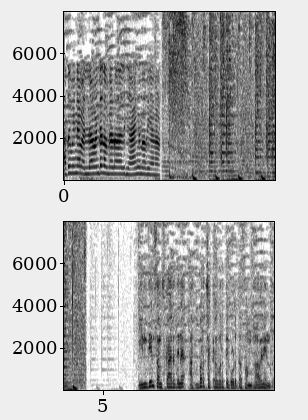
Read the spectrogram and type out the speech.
അത് പിന്നെ വല്ലവന്റെ തന്തയുടെ ഞാൻ എങ്ങനെ അറിയാനാ? ഇന്ത്യൻ സംസ്കാരത്തിന് അക്ബർ ചക്രവർത്തി കൊടുത്ത സംഭാവന എന്ത്?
